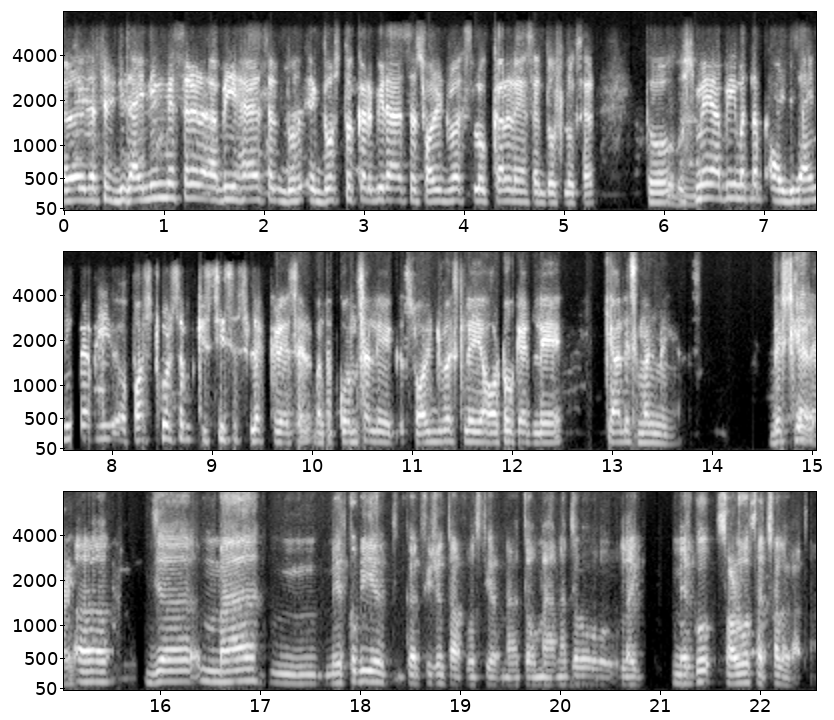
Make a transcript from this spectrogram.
सर जैसे डिज़ाइनिंग में सर अभी है सर दो, एक दोस्त तो कर भी रहा है सर सॉलिड वर्क्स लोग कर रहे हैं सर दोस्त लोग सर तो हम्म। उसमें अभी मतलब डिज़ाइनिंग में अभी फ़र्स्ट कोर्स हम किस चीज़ से सिलेक्ट करें सर मतलब कौन सा ले? सॉलिड वर्क्स ले या ऑटो कैड ले? क्या ले समझ में नहीं बेस्ट क्या रहेगा मैं मेरे को भी ये कंफ्यूजन था फ़र्स्ट ईयर में तो मैंने तो लाइक मेरे को सॉलिडवर्क्स अच्छा लगा था।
